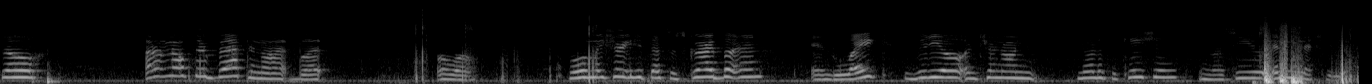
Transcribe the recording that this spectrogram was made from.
So I don't know if they're back or not, but oh well. Well, make sure you hit that subscribe button and like the video and turn on notifications, and I'll see you in the next video.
